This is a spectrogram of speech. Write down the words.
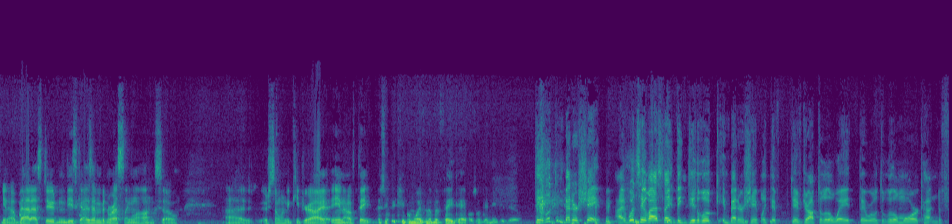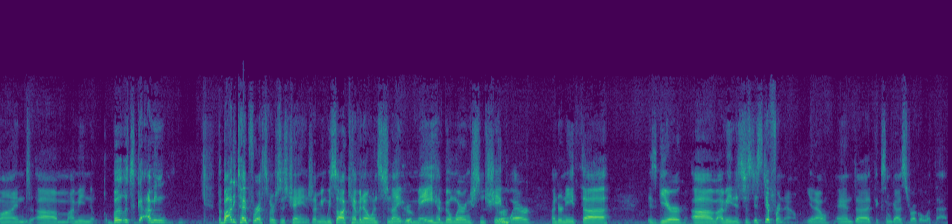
you know badass dude, and these guys haven't been wrestling long, so uh, there's someone to keep your eye. You know, they just need to keep them away from the buffet tables. What they need to do. They looked in better shape. I would say last night they did look in better shape. Like they've they've dropped a little weight. They were a little more cut and defined. Um, I mean, but let's. I mean, the body type for wrestlers has changed. I mean, we saw Kevin Owens tonight sure. may have been wearing some shapewear sure. underneath uh, his gear. Um, I mean, it's just it's different now, you know. And uh, I think some guys struggle with that.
